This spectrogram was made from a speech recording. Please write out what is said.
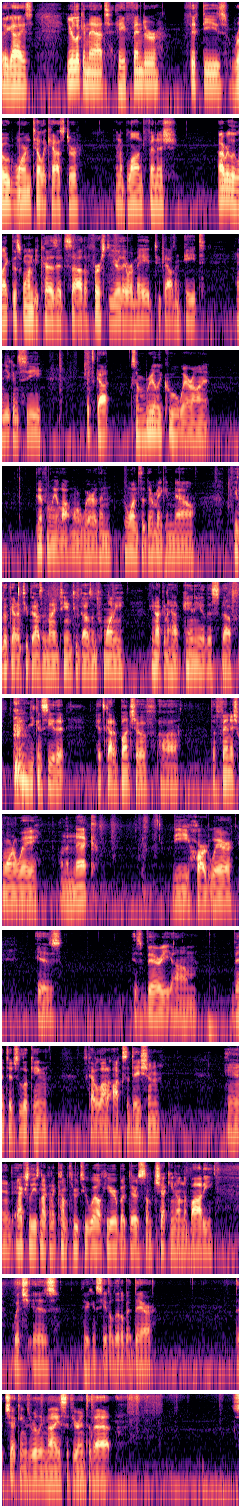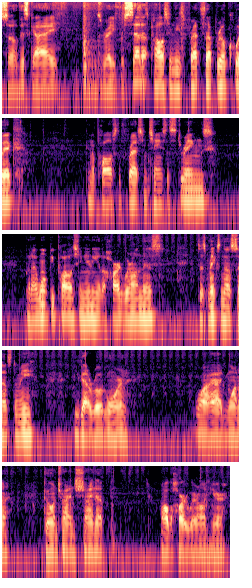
Hey guys, you're looking at a Fender 50s road worn Telecaster in a blonde finish. I really like this one because it's uh, the first year they were made, 2008, and you can see it's got some really cool wear on it. Definitely a lot more wear than the ones that they're making now. If you look at a 2019, 2020, you're not going to have any of this stuff. you can see that it's got a bunch of uh, the finish worn away on the neck. The hardware is is very um, vintage looking. It's got a lot of oxidation and actually it's not going to come through too well here but there's some checking on the body which is you can see it a little bit there the checking is really nice if you're into that so this guy is ready for setup. Just polishing these frets up real quick. Gonna polish the frets and change the strings. But I won't be polishing any of the hardware on this. Just makes no sense to me. You got a road worn. Why I'd wanna go and try and shine up all the hardware on here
